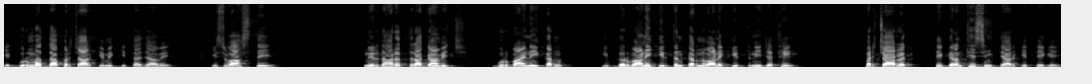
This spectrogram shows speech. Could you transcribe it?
ਕਿ ਗੁਰਮਤ ਦਾ ਪ੍ਰਚਾਰ ਕਿਵੇਂ ਕੀਤਾ ਜਾਵੇ, ਇਸ ਵਾਸਤੇ ਨਿਰਧਾਰਤ ਰਾਗਾਂ ਵਿੱਚ ਗੁਰਬਾਣੀ ਕਰਨ ਗੁਰਬਾਣੀ ਕੀਰਤਨ ਕਰਨ ਵਾਲੇ ਕੀਰਤਨੀ ਜਥੇ, ਪ੍ਰਚਾਰਕ ਤੇ ਗ੍ਰੰਥੀ ਸਿੰਘ ਤਿਆਰ ਕੀਤੇ ਗਏ,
